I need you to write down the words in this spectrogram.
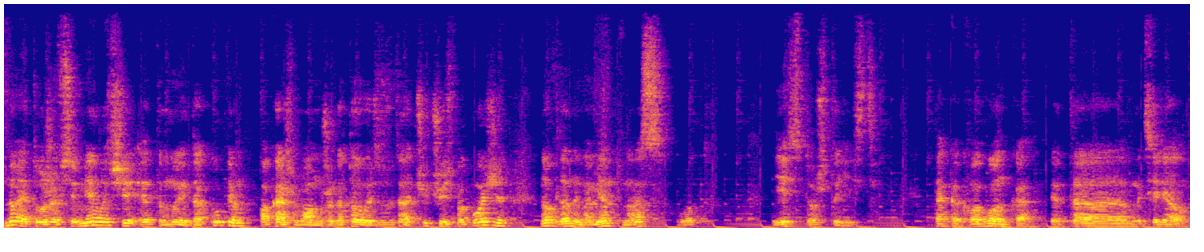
Но это уже все мелочи, это мы докупим. Покажем вам уже готовый результат чуть-чуть попозже. Но в данный момент у нас вот есть то, что есть. Так как вагонка это материал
